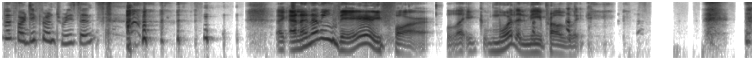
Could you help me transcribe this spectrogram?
but for different reasons. Like, and I mean very far, like more than me, probably.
